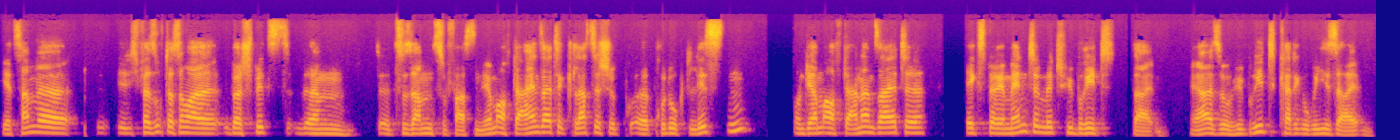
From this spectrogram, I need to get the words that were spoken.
Jetzt haben wir, ich versuche das nochmal überspitzt ähm, zusammenzufassen. Wir haben auf der einen Seite klassische äh, Produktlisten und wir haben auf der anderen Seite Experimente mit Hybridseiten. Ja, also Hybrid-Kategorieseiten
